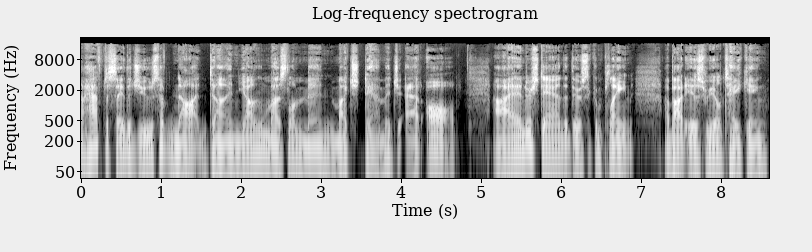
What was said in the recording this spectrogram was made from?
I have to say, the Jews have not done young Muslim men much damage at all. I understand that there's a complaint about Israel taking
